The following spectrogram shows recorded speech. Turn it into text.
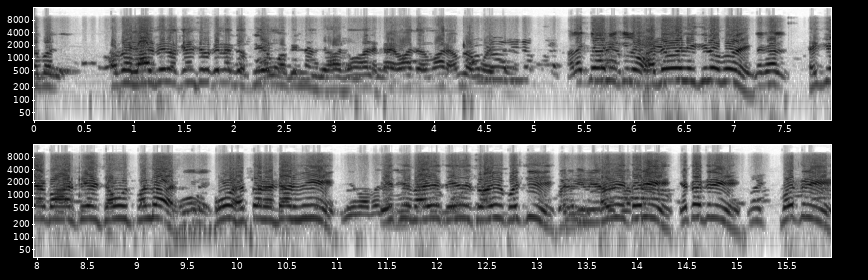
લબર. હવે લાલ ભીડો કેન્સલ કરી નાખજો પીએમમાં કરી નાખજો. હા નો હાલે કઈ વાંધો. મારે હમણાં હોય અલગદાની કિલો. અડવાની કિલો ભાઈ. અગિયાર બાર તેર ચૌદ પંદર સોળ સત્તર અઢાર વીસ એકવીસ બાવીસ ત્રેવીસ ચોવીસ પચીસ છવ્વીસ ત્રીસ એકત્રીસ બત્રીસ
